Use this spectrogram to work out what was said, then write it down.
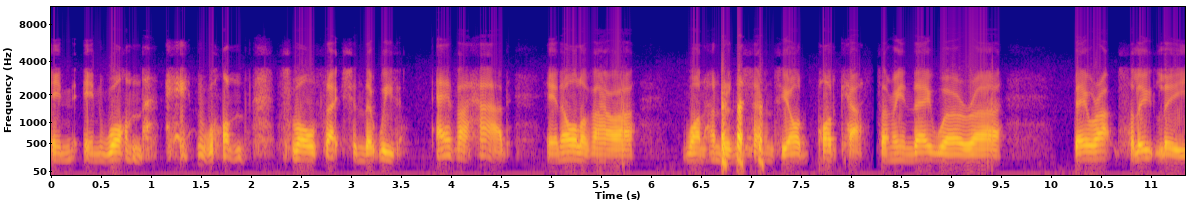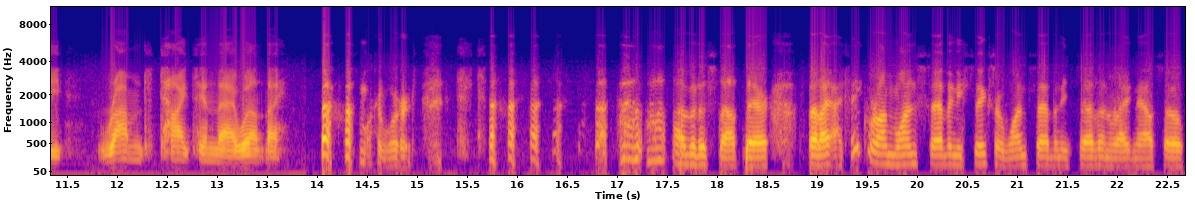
in in one in one small section that we've ever had in all of our 170 odd podcasts. I mean, they were uh, they were absolutely rammed tight in there, weren't they? My word. I'm going to stop there. But I, I think we're on 176 or 177 right now, so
